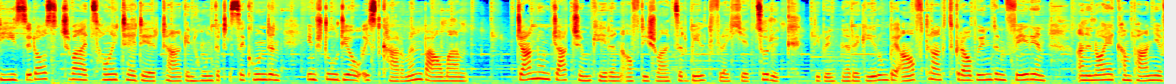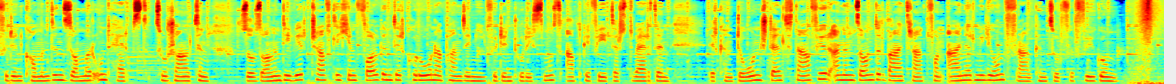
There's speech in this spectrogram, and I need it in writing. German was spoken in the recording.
Die Südostschweiz heute, der Tag in 100 Sekunden. Im Studio ist Carmen Baumann. Can und Jacem kehren auf die Schweizer Bildfläche zurück. Die Bündner Regierung beauftragt Graubünden Ferien, eine neue Kampagne für den kommenden Sommer und Herbst zu schalten. So sollen die wirtschaftlichen Folgen der Corona-Pandemie für den Tourismus abgefedert werden. Der Kanton stellt dafür einen Sonderbeitrag von einer Million Franken zur Verfügung.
